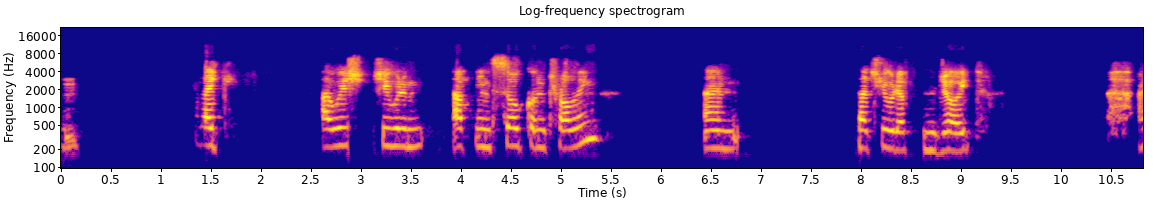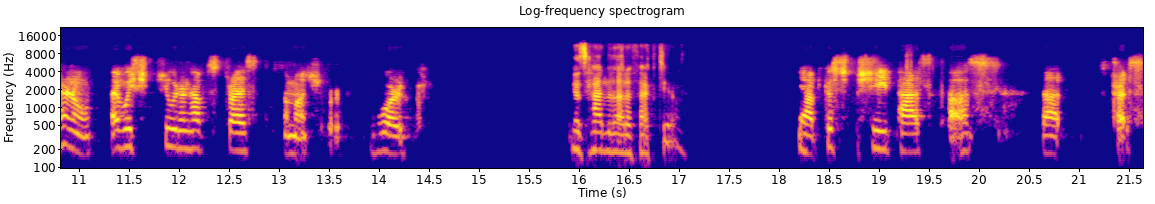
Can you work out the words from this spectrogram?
Mm-hmm. Like, I wish she wouldn't have been so controlling, and that she would have enjoyed. I don't know. I wish she wouldn't have stressed so much or work. Because how did that affect you? Yeah, because she passed us that stress.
